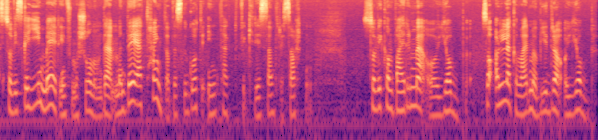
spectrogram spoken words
Så vi skal gi mer informasjon om det. Men det er tenkt at det skal gå til inntekt for krisesenteret i Salten. Så vi kan være med og jobbe, så alle kan være med og bidra og jobbe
